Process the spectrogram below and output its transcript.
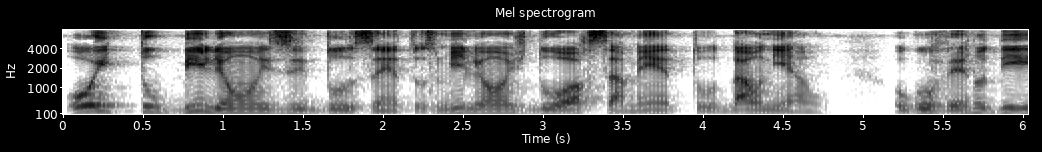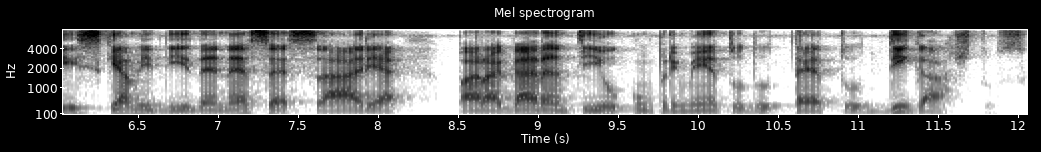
8 bilhões e 200 milhões do orçamento da União. O governo diz que a medida é necessária para garantir o cumprimento do teto de gastos.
